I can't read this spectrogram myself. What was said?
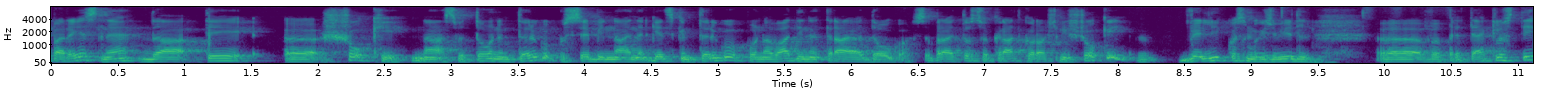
pa res, ne, da te uh, šoki na svetovnem trgu, posebej na energetskem trgu, ponavadi ne trajajo dolgo. Se pravi, to so kratkoročni šoki, veliko smo jih že videli uh, v preteklosti.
